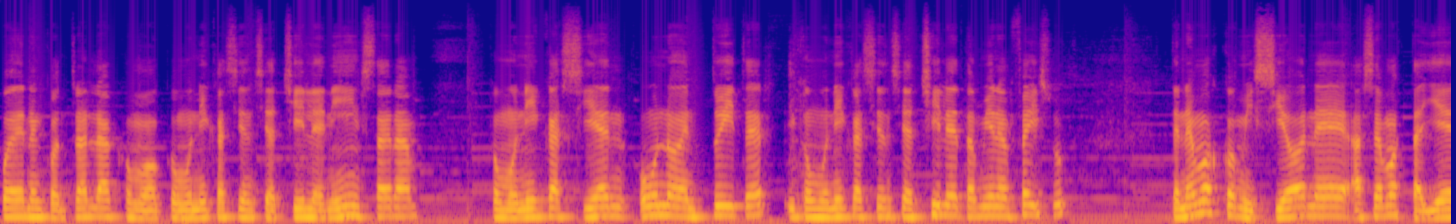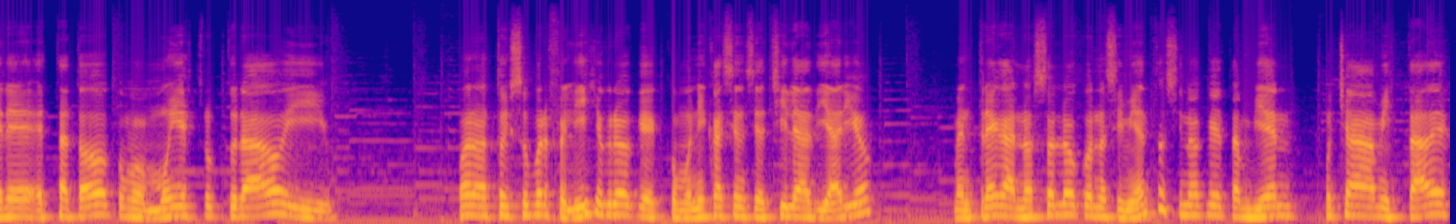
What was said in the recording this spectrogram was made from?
Pueden encontrarlas como Comunica Ciencia Chile en Instagram, Comunica 101 en Twitter y Comunica Ciencia Chile también en Facebook tenemos comisiones, hacemos talleres, está todo como muy estructurado y bueno, estoy súper feliz. Yo creo que Comunica Ciencia Chile a diario me entrega no solo conocimiento, sino que también muchas amistades,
